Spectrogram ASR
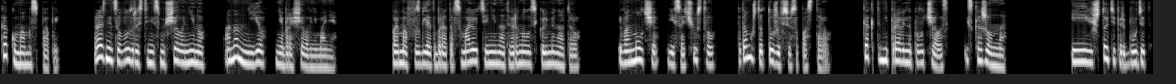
Как у мамы с папой. Разница в возрасте не смущала Нину, она на нее не обращала внимания. Поймав взгляд брата в самолете, Нина отвернулась к иллюминатору. Иван молча ей сочувствовал, потому что тоже все сопоставил. Как-то неправильно получалось, искаженно. «И что теперь будет?»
